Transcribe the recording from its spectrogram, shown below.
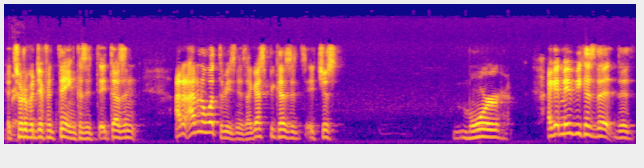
It's Right. sort of a different thing because it, it doesn't. I don't, I don't know what the reason is. I guess because it's it's just more. I get maybe because the the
